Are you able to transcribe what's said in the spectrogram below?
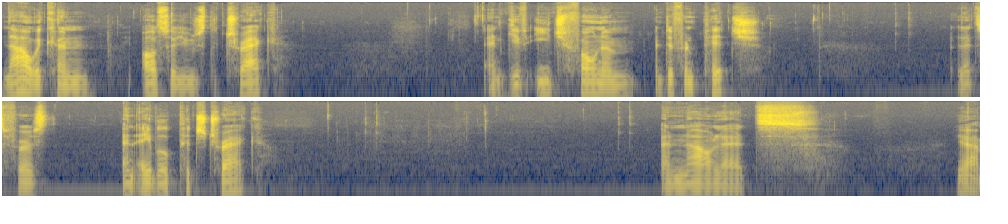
Now we can also use the track and give each phoneme a different pitch. Let's first enable pitch track. And now let's yeah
